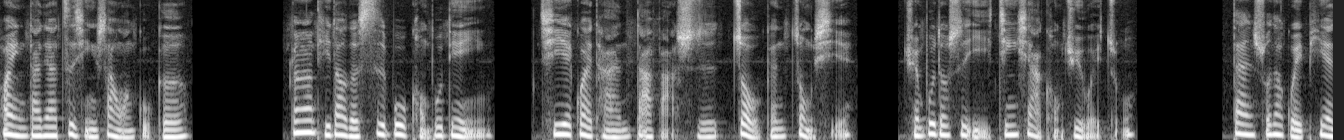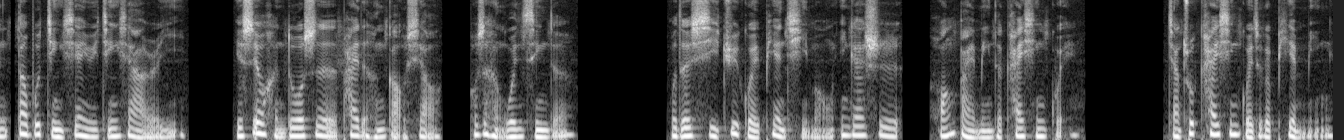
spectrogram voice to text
欢迎大家自行上网谷歌。刚刚提到的四部恐怖电影《七夜怪谈》《大法师》《咒》跟《中邪》，全部都是以惊吓恐惧为主。但说到鬼片，倒不仅限于惊吓而已，也是有很多是拍得很搞笑。或是很温馨的。我的喜剧鬼片启蒙应该是黄百鸣的《开心鬼》。讲出《开心鬼》这个片名，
